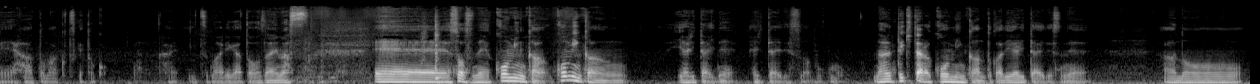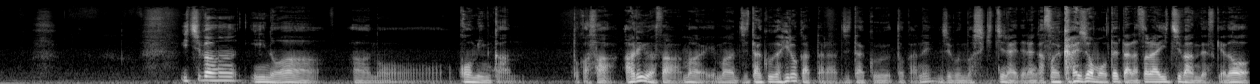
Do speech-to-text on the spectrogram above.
えー、ハートマークつけとこう。はい、いつもありがとうございます。えー、そうですね、公民館、公民館やりたいね、やりたいですわ、僕も。慣れてきたら公民館とかでやりたいですね。あのー、一番いいのは、あのー、公民館とかさ、あるいはさ、まあ、まあ自宅が広かったら自宅とかね、自分の敷地内でなんかそういう会場持ってたらそれは一番ですけど、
